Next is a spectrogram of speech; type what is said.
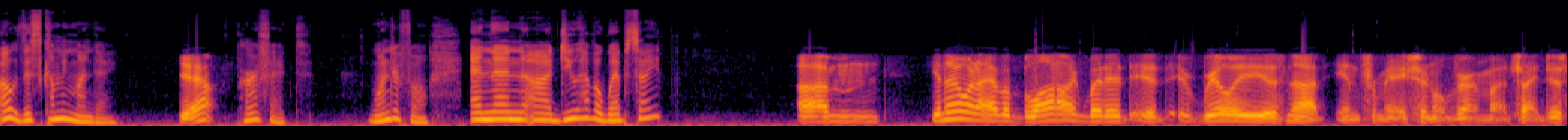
Oh, this coming Monday. Yeah. Perfect. Wonderful. And then, uh, do you have a website? Um, you know what? I have a blog, but it, it it really is not informational very much. I just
